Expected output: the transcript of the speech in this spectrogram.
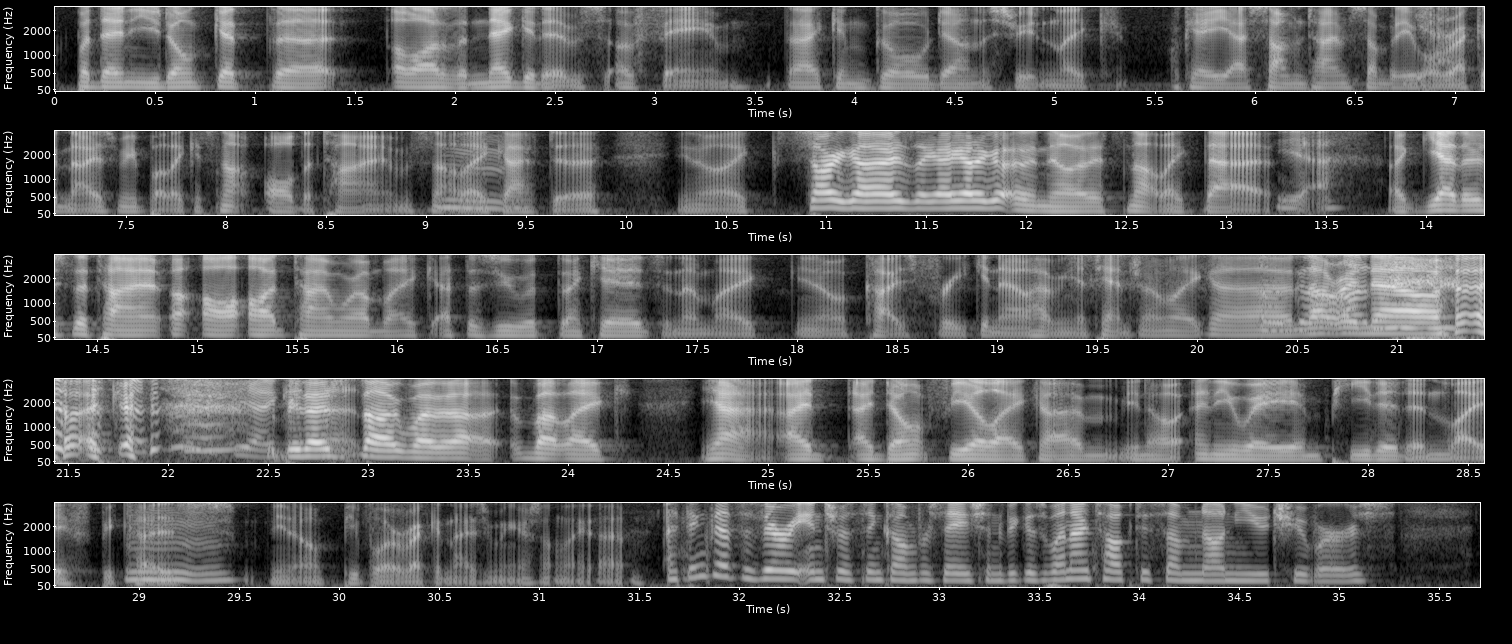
but then you don't get the a lot of the negatives of fame. That I can go down the street and like, okay, yeah, sometimes somebody will Yeah. Mm. recognize me, but like it's not all the time. It's not like I have to, you know, like sorry guys, like I gotta go. No, it's not like that Yeah. like yeah there's the time uh, odd time where i'm like at the zoo with my kids and i'm like you know kai's freaking out having a tantrum i'm like uh Oh, not right now like, Yeah. I it'd be nice that. to talk about it but like yeah, I I don't feel like I'm you know any way impeded in life because Mm. you know people are recognizing me or something like that. I think that's a very interesting conversation because when I talk to some non-YouTubers,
